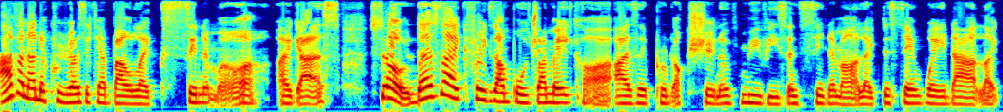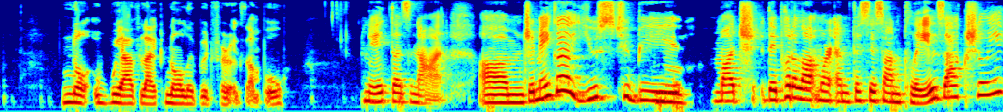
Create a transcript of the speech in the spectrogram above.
I have another curiosity about like cinema i guess. So there's like for example jamaica as a production of movies and cinema like the same way that like not we have like Nollywood, for example. It does not. Um, Jamaica used to be mm. much. They put a lot more emphasis on plays actually,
